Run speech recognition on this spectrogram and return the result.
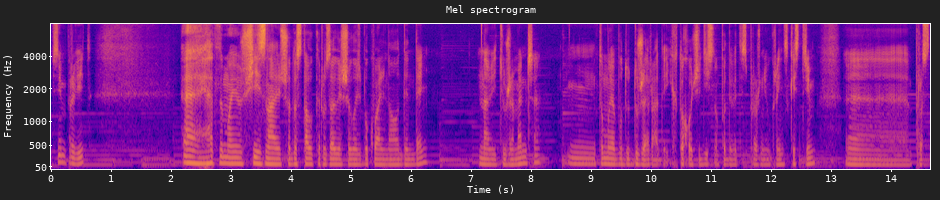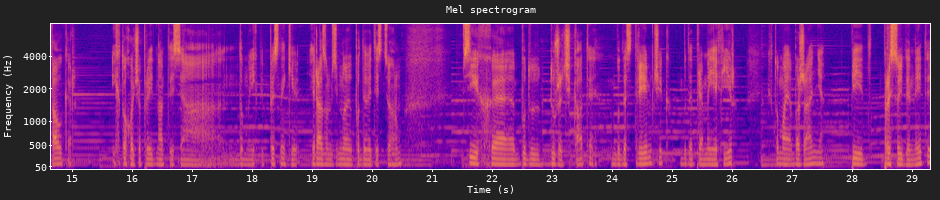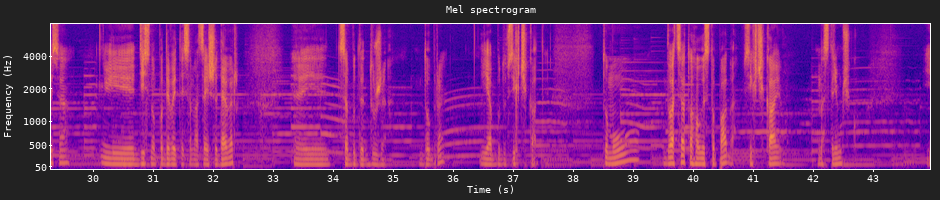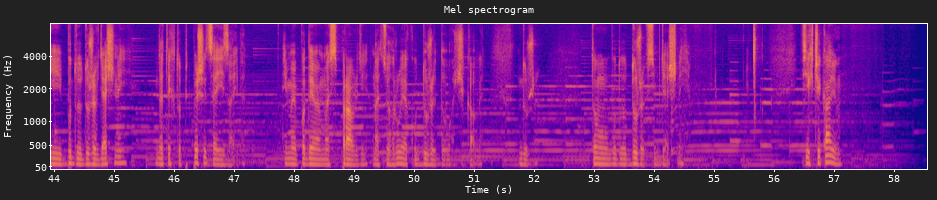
всім привіт. Е, я думаю, всі знають, що до сталкеру залишилось буквально один день, навіть уже менше. Тому я буду дуже радий, хто хоче дійсно подивитись справжній український стрім е- про сталкер. І хто хоче приєднатися до моїх підписників і разом зі мною подивитись цю гру. Всіх е, буду дуже чекати. Буде стрімчик, буде прямий ефір. Хто має бажання під присоединитися і дійсно подивитися на цей шедевр. Е, Це буде дуже добре. Я буду всіх чекати. Тому 20 листопада всіх чекаю на стрімчику. І буду дуже вдячний для тих, хто підпишеться і зайде. І ми подивимось справді на цю гру, яку дуже довго чекали. Дуже. Тому буду дуже всім вдячний. Всіх чекаю.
